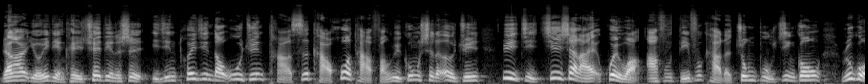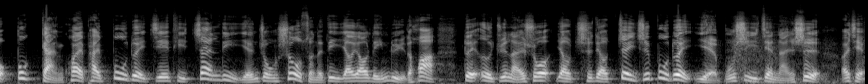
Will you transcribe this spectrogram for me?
然而有一点可以确定的是，已经推进到乌军塔斯卡霍塔防御工事的俄军，预计接下来会往阿夫迪夫卡的中部进攻。如果不赶快派部队接替战力严重受损的第幺幺零旅的话，对俄军来说，要吃掉这支部队也不是一件难事。而且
